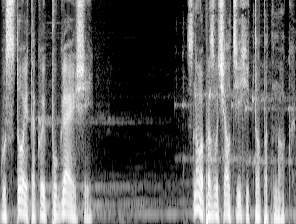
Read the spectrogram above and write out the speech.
густой, такой пугающей. Снова прозвучал тихий топот ног.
